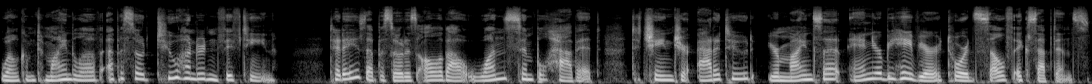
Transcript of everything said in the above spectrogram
Welcome to Mind Love, episode 215. Today's episode is all about one simple habit to change your attitude, your mindset, and your behavior towards self acceptance.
